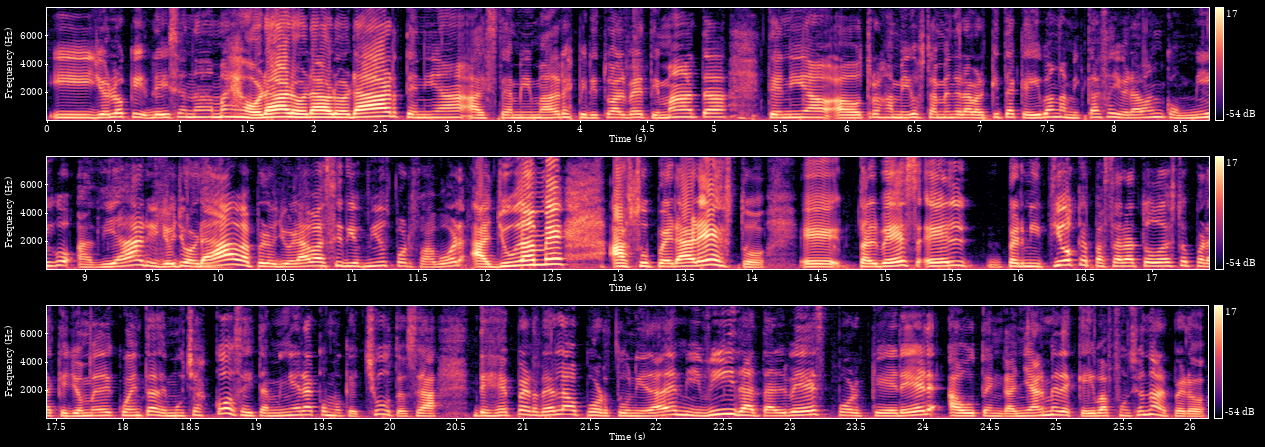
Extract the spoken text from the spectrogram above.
Y yo lo que le hice nada más es orar, orar, orar. Tenía a, este, a mi madre espiritual Betty Mata, tenía a otros amigos también de la barquita que iban a mi casa y lloraban conmigo a diario. Yo lloraba, pero lloraba así, Dios mío, por favor, ayúdame a superar esto. Eh, tal vez él permitió que pasara todo esto para que yo me dé cuenta de muchas cosas y también era como que chuta, o sea, dejé perder la oportunidad de mi vida tal vez por querer autoengañarme de que iba a funcionar, pero...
